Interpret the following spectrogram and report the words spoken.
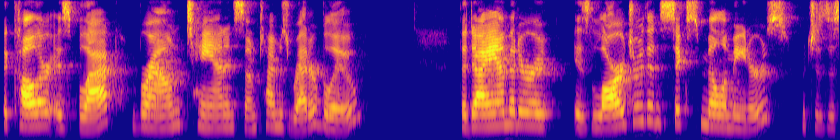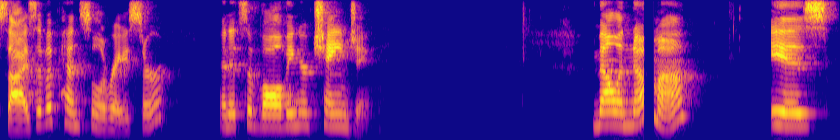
The color is black, brown, tan, and sometimes red or blue. The diameter is larger than 6 millimeters, which is the size of a pencil eraser, and it's evolving or changing. Melanoma is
